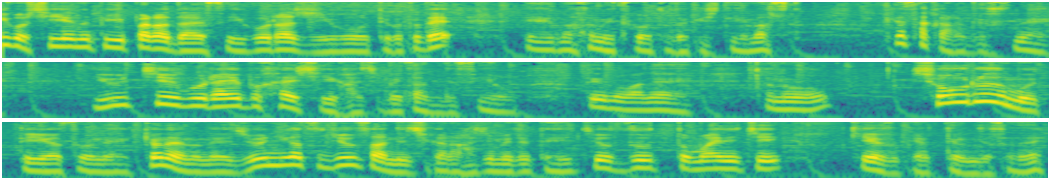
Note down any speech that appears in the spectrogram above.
囲碁 CNP パラダイス囲碁ラジオということで、えー、正光がお届けしています。今朝からですね YouTube ライブ配信始めたんですよ。というのはねあのショールームっていうやつをね去年のね12月13日から始めてて一応ずっと毎日継続やってるんですよね。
